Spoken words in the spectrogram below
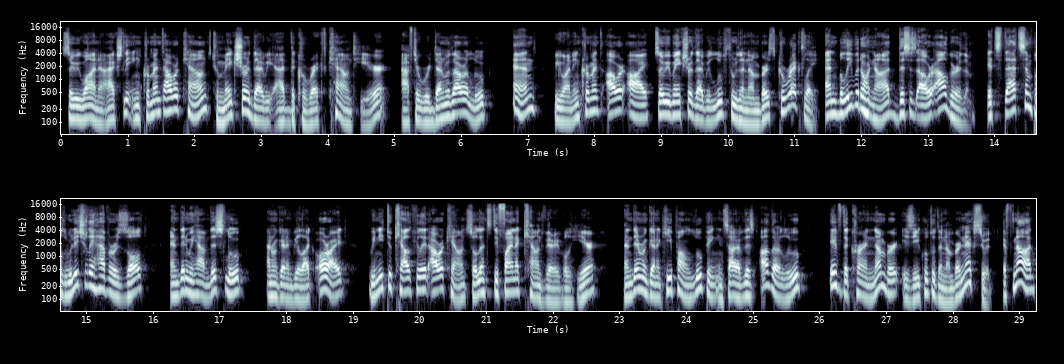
So we want to actually increment our count to make sure that we add the correct count here after we're done with our loop and we want to increment our i so we make sure that we loop through the numbers correctly. And believe it or not, this is our algorithm. It's that simple. We literally have a result and then we have this loop and we're going to be like, all right, we need to calculate our count. So let's define a count variable here. And then we're going to keep on looping inside of this other loop if the current number is equal to the number next to it. If not,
